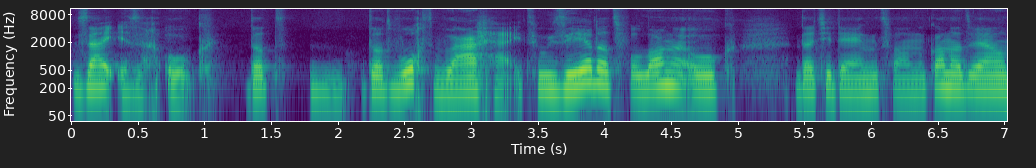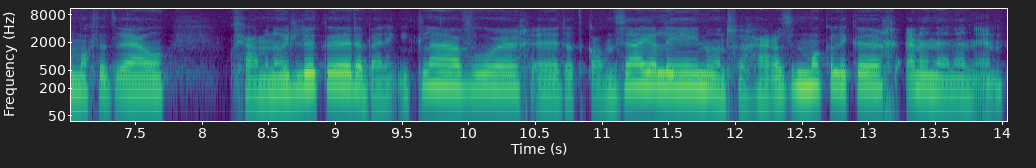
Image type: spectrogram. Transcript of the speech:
Zij is er ook. Dat, dat wordt waarheid. Hoezeer dat verlangen ook, dat je denkt van, kan dat wel, mag dat wel, gaat me nooit lukken, daar ben ik niet klaar voor, uh, dat kan zij alleen, want voor haar is het makkelijker, en en en en en.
